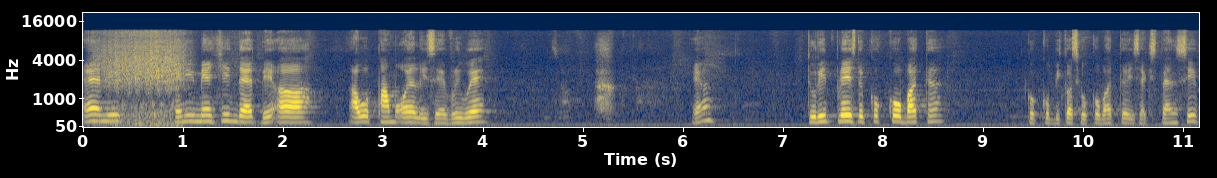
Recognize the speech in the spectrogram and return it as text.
And you, can you imagine that they are our palm oil is everywhere? yeah, to replace the cocoa butter, cocoa because cocoa butter is expensive,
